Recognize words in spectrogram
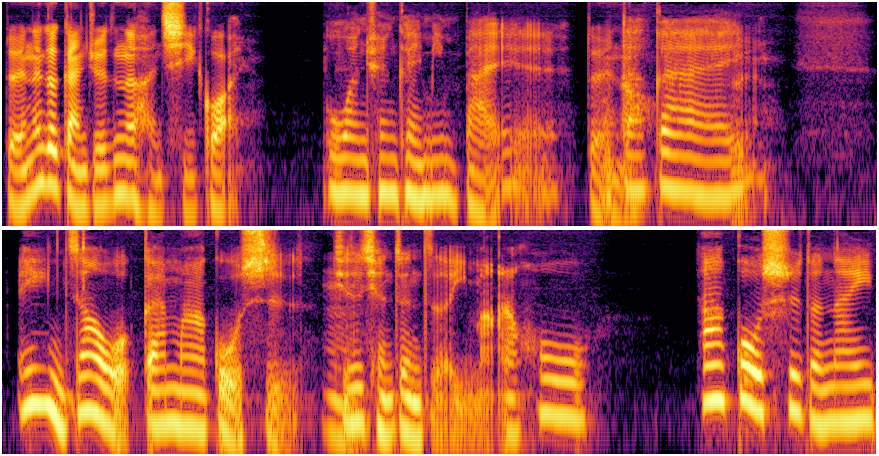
对，那个感觉真的很奇怪。我完全可以明白，耶，对，大概，哎，你知道我干妈过世，其实前阵子而已嘛，嗯、然后她过世的那一。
